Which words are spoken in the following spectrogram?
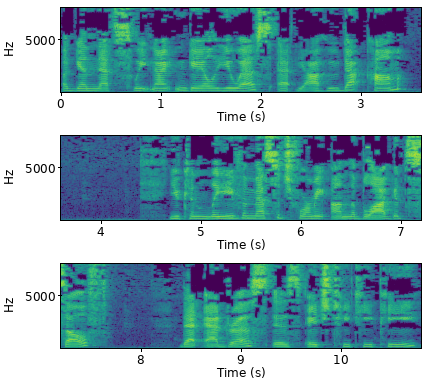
Again, that's sweetnightingaleus at yahoo.com. You can leave a message for me on the blog itself. That address is http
